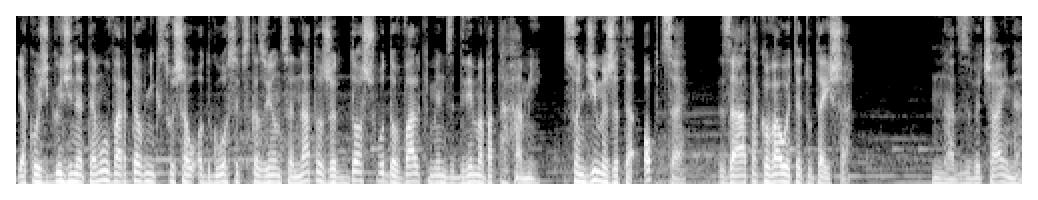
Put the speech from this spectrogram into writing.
Jakoś godzinę temu wartownik słyszał odgłosy wskazujące na to, że doszło do walk między dwiema watachami. Sądzimy, że te obce zaatakowały te tutejsze. Nadzwyczajne,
